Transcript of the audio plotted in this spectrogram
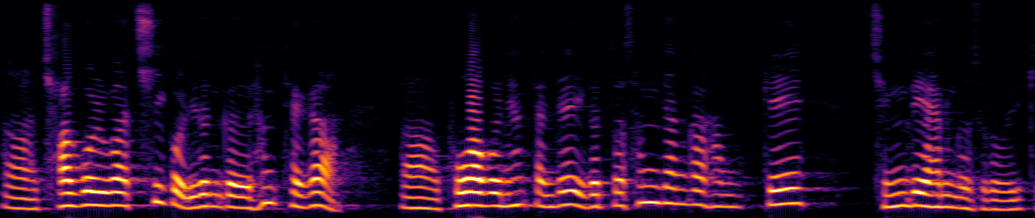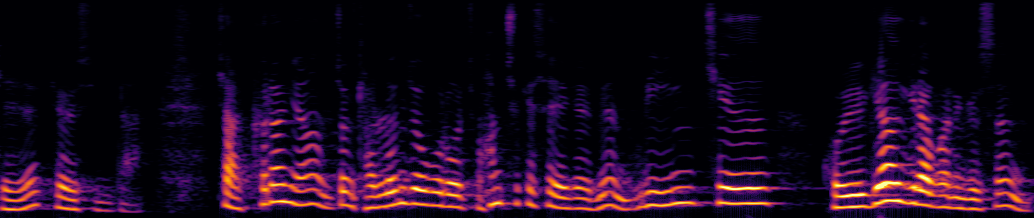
아, 좌골과 치골 이런 그 형태가 아, 보호하고 있는 형태인데 이것도 성장과 함께 증대하는 것으로 이렇게 되어 있습니다. 자, 그러면 좀 결론적으로 좀 함축해서 얘기하면 우리 인체의 골격이라고 하는 것은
